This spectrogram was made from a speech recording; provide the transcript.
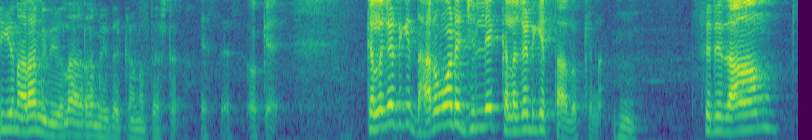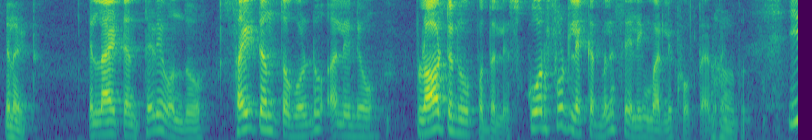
ಈಗೇನು ಆರಾಮಿದೀವಲ್ಲ? ಆರಾಮಿದೆ ಕಾಣುತ್ತೆ ಅಷ್ಟೇ. Yes yes okay Kalghatgi Dharwad ಜಿಲ್ಲೆ ಕಲಗಡ್ಗೆ ತಾಲೂಕಿನ ಶ್ರೀರಾಮ್ ಎಲೈಟ್ ಎಲೈಟ್ ಅಂತೇಳಿ ಒಂದು ಸೈಟನ್ನು ತಗೊಂಡು ಅಲ್ಲಿ ನೀವು ಪ್ಲಾಟ್ ರೂಪದಲ್ಲಿ ಸ್ಕೋರ್ ಫುಟ್ ಲೆಕ್ಕದ ಮೇಲೆ ಸೇಲಿಂಗ್ ಮಾಡ್ಲಿಕ್ಕೆ ಹೋಗ್ತಾ ಇದ್ದಾರೆ. ಹೌದು. ಈ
